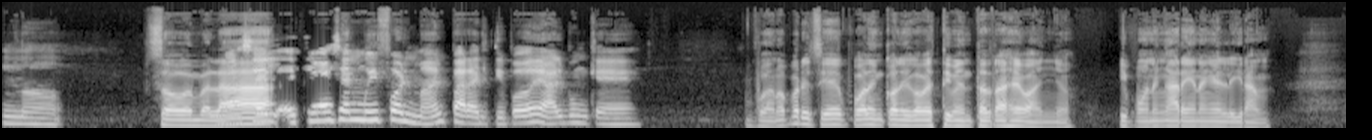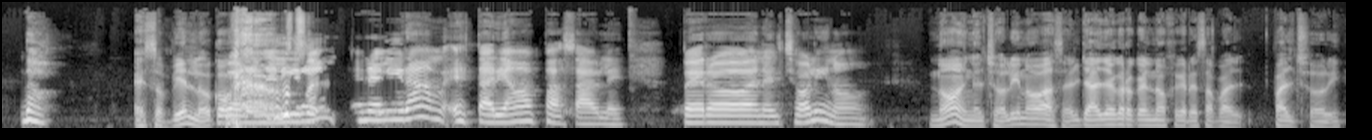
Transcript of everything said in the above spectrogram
No. So, en verdad. es que va a ser muy formal para el tipo de álbum que Bueno, pero si ponen código vestimenta traje baño y ponen arena en el Irán. No. Eso es bien loco. Bueno, en, el Irán, en el Irán estaría más pasable, pero en el Choli no. No, en el Choli no va a ser. Ya yo creo que él no regresa para el, para el Choli.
